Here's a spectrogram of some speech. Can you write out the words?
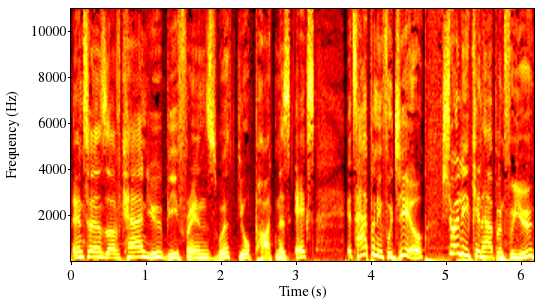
in terms of can you be friends with your partner's ex? It's happening for Gio. Surely it can happen for you.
